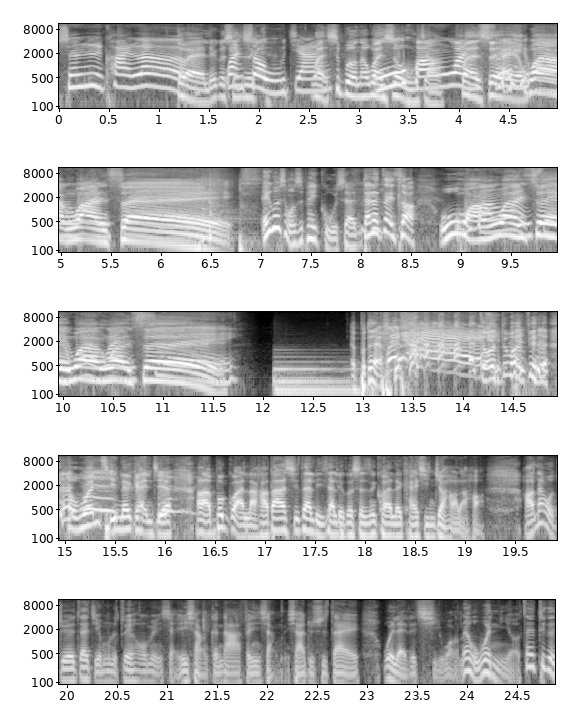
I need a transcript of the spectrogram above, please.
生日快乐！对，留个万寿无疆，万是不用那万寿无疆，皇万岁岁万万万岁。哎，为什么是配鼓声？大家再一次啊，吾皇万岁万万岁。哎，不对。怎么突然变得很温情的感觉？好了，不管了，好，大家先在底下留个生日快乐，开心就好了哈。好，那我觉得在节目的最后面，想一想跟大家分享一下，就是在未来的期望。那我问你哦，在这个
